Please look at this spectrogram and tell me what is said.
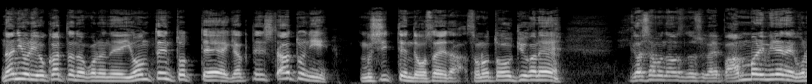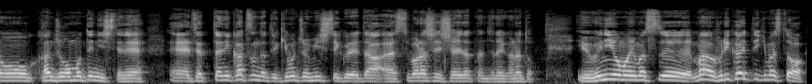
何より良かったのはこのね、4点取って逆転した後に無失点で抑えた。その投球がね、東山直投手がやっぱあんまり見れないこの感情を表にしてね、えー、絶対に勝つんだという気持ちを見せてくれた、えー、素晴らしい試合だったんじゃないかなというふうに思います。まあ振り返っていきますと、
